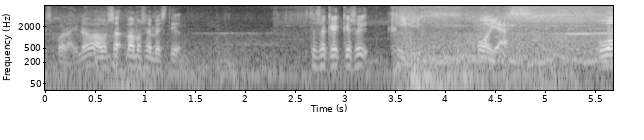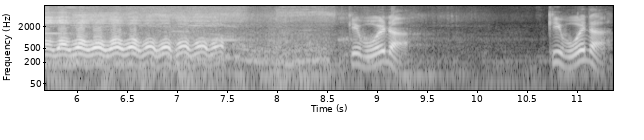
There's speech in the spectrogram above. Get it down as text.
Es por ahí, ¿no? Vamos a, vamos a investigar. Esto se cree que soy gilipollas. Wow, wow, wow, wow, wow, wow, wow, wow, wow, wow. ¡Qué buena! ¡Qué buena!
